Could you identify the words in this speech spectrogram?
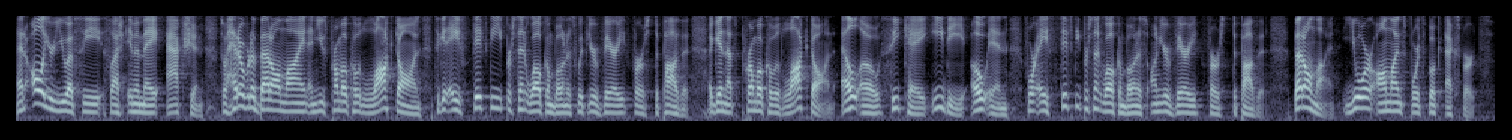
and all your UFC slash MMA action. So head over to BetOnline and use promo code LOCKED ON to get a 50% welcome bonus with your very first deposit. Again, that's promo code LOCKED ON, L O C K E D O N, for a 50% welcome bonus on your very first deposit. Bet Online, your online sportsbook experts.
